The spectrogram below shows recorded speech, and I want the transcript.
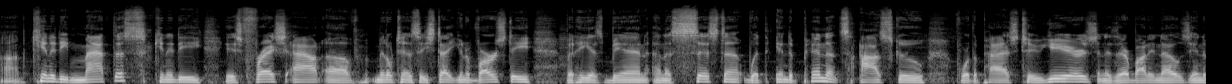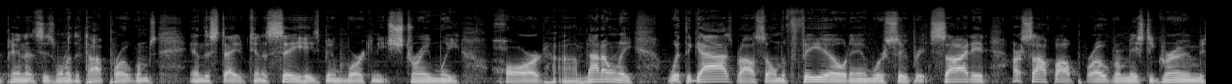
uh, Kennedy Mathis. Kennedy is fresh out of Middle Tennessee State University, but he has been an assistant with Independence High School for the past two years. And as everybody knows, Independence is one of the top programs in the state of Tennessee. He's been working extremely hard, um, not only with the guys, but also on the field. And we're super excited. Our softball program, Misty Groom,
